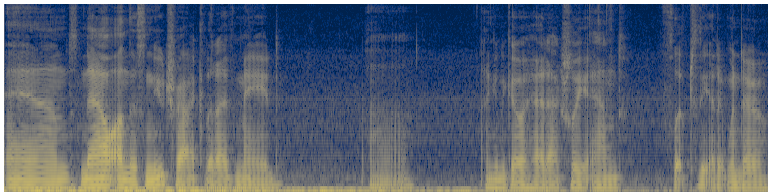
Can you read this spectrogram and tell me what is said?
And now on this new track that I've made, uh, I'm going to go ahead actually and flip to the edit window,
